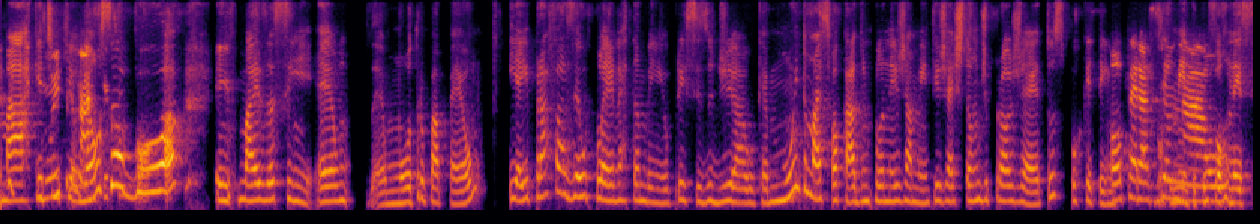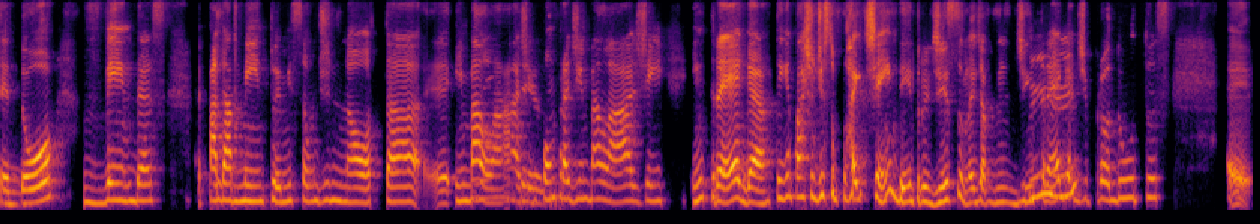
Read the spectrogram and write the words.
Marketing, que eu marketing. não sou boa, mas assim, é um, é um outro papel. E aí, para fazer o planner também, eu preciso de algo que é muito mais focado em planejamento e gestão de projetos, porque tem operacional, com fornecedor, vendas, pagamento, emissão de nota, é, embalagem, compra de embalagem, entrega. Tem a parte de supply chain dentro disso, né? De, de entrega uhum. de produtos. É,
